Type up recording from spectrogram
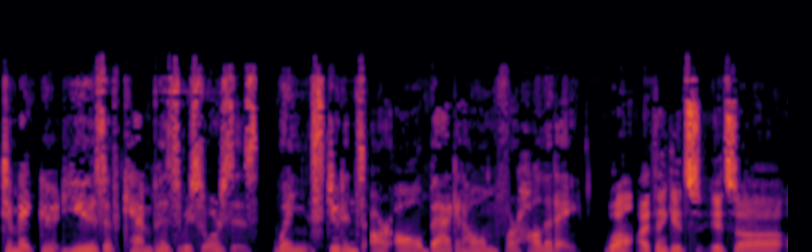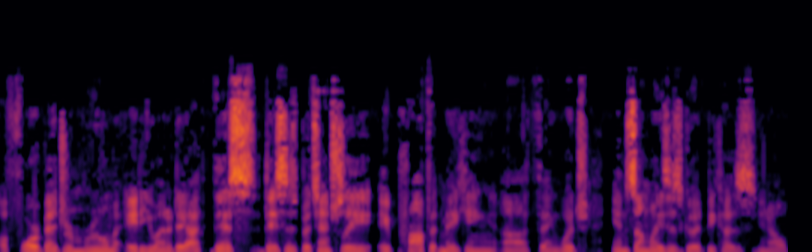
to make good use of campus resources when students are all back at home for holiday. Well, I think it's it's a, a four bedroom room, eighty yuan a day. I, this this is potentially a profit making uh, thing, which in some ways is good because you know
